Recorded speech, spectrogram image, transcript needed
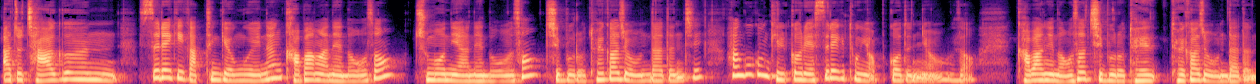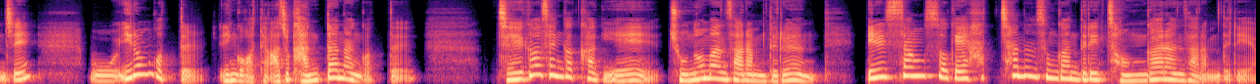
아주 작은 쓰레기 같은 경우에는 가방 안에 넣어서 주머니 안에 넣어서 집으로 되가져 온다든지 한국은 길거리에 쓰레기통이 없거든요. 그래서 가방에 넣어서 집으로 되, 되가져 온다든지 뭐 이런 것들인 것 같아요. 아주 간단한 것들. 제가 생각하기에 존엄한 사람들은 일상 속에 하찮은 순간들이 정갈한 사람들이에요.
